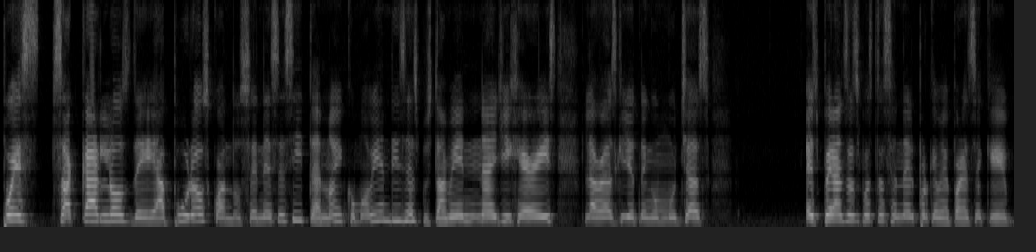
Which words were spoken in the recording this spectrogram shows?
pues sacarlos de apuros cuando se necesita, ¿no? Y como bien dices, pues también Najee Harris, la verdad es que yo tengo muchas esperanzas puestas en él porque me parece que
